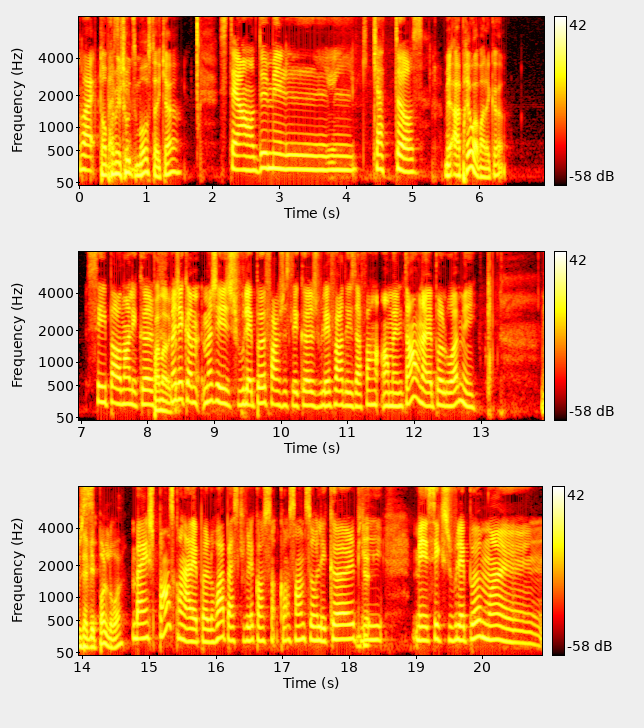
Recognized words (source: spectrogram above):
Ouais. Ton parce premier que show d'humour, c'était quand? C'était en 2014. Mais après ou avant l'école? C'est pendant l'école. Pendant Moi, l'école. j'ai comme, moi, j'ai, je voulais pas faire juste l'école. Je voulais faire des affaires en même temps. On n'avait pas le droit, mais Vous aviez pas le droit? Ben, je pense qu'on n'avait pas le droit parce qu'ils voulaient qu'on se concentre sur l'école. Puis, mais c'est que je voulais pas, moi. euh,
